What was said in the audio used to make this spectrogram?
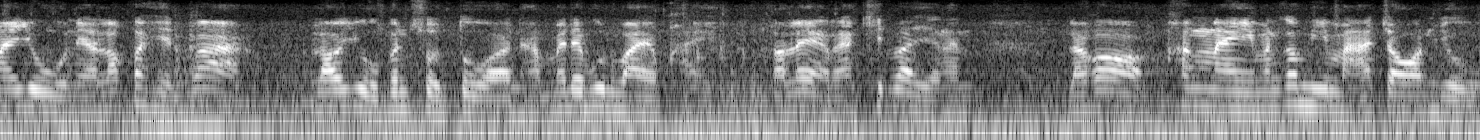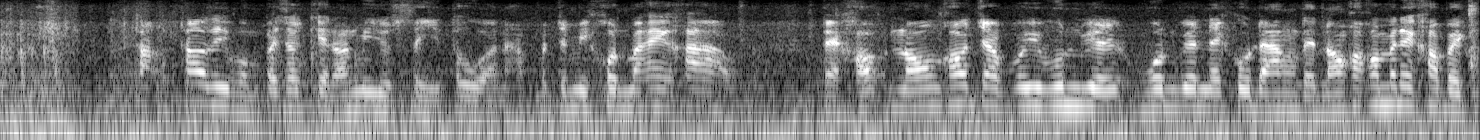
มาอยู่เนี่ยเราก็เห็นว่าเราอยู่เป็นส่วนตัวนะครับ ไม่ได้วุ่นวายกับใครตอนแรกนะคิดว่าอย่างนั้น แล้วก็ข้างในมันก็มีหมาจรอยู่เท่าเท่าที่ผมไปสังเกตมันมีอยู่สี่ตัวนะครับ มันจะมีคนมาให้ข้าว แต่เขาน้องเขาจะไปวนเวียนวนเวียนในโกดัง แต่น้องเขาก็ไม่ได้เข้าไปโก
